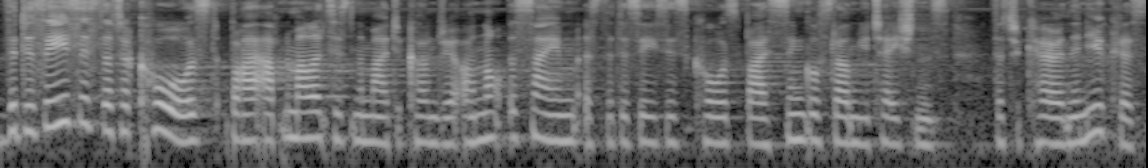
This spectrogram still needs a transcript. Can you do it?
The diseases that are caused by abnormalities in the mitochondria are not the same as the diseases caused by single-cell mutations that occur in the nucleus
